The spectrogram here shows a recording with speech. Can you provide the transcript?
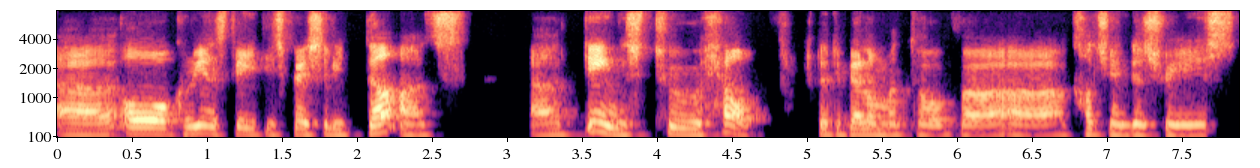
uh, or Korean state especially does uh, things to help the development of uh, uh, culture industries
